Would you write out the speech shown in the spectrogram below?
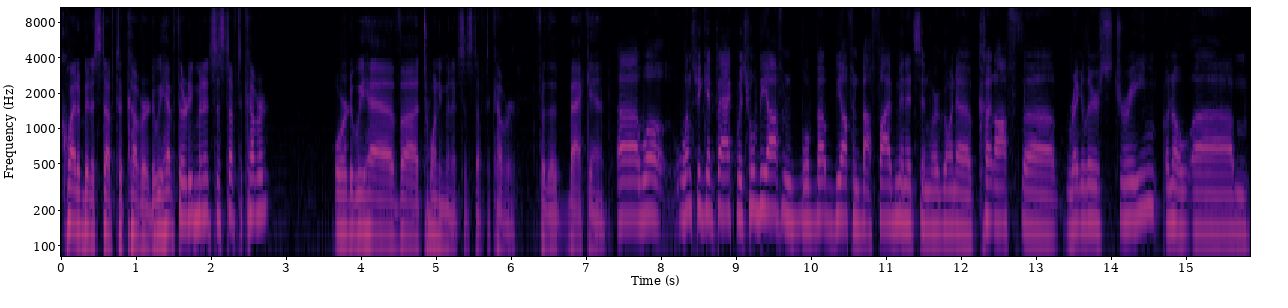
quite a bit of stuff to cover. Do we have 30 minutes of stuff to cover? Or do we have uh, 20 minutes of stuff to cover for the back end? Uh, well, once we get back, which we'll be off in we'll about, be off in about five minutes, and we're going to cut off the regular stream. Oh no, um,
